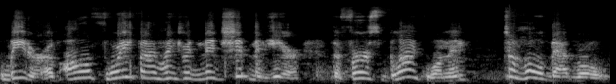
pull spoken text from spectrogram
leader of all 4,500 midshipmen here, the first black woman to hold that role.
